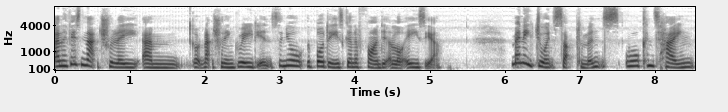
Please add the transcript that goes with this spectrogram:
And if it's naturally um, got natural ingredients, then your the body is going to find it a lot easier. Many joint supplements will contain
